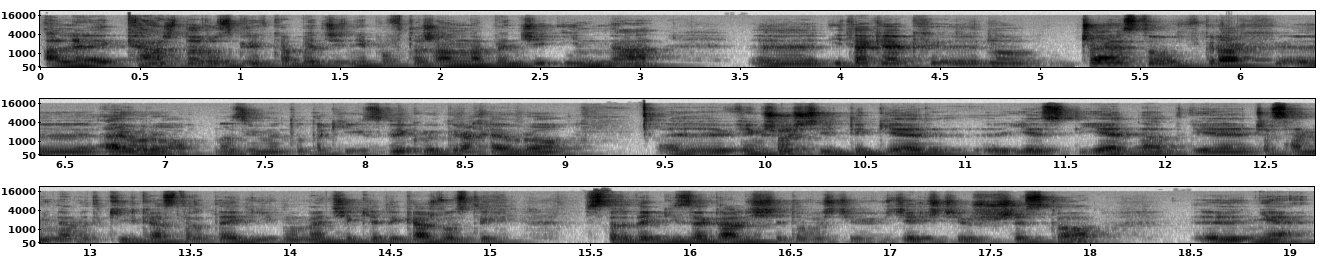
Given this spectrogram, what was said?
ale każda rozgrywka będzie niepowtarzalna, będzie inna. Y, I tak jak y, no, często w grach euro, nazwijmy to takich zwykłych grach euro, W większości tych gier jest jedna, dwie, czasami nawet kilka strategii. W momencie, kiedy każdą z tych strategii zagraliście, to właściwie widzieliście już wszystko. Nie.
